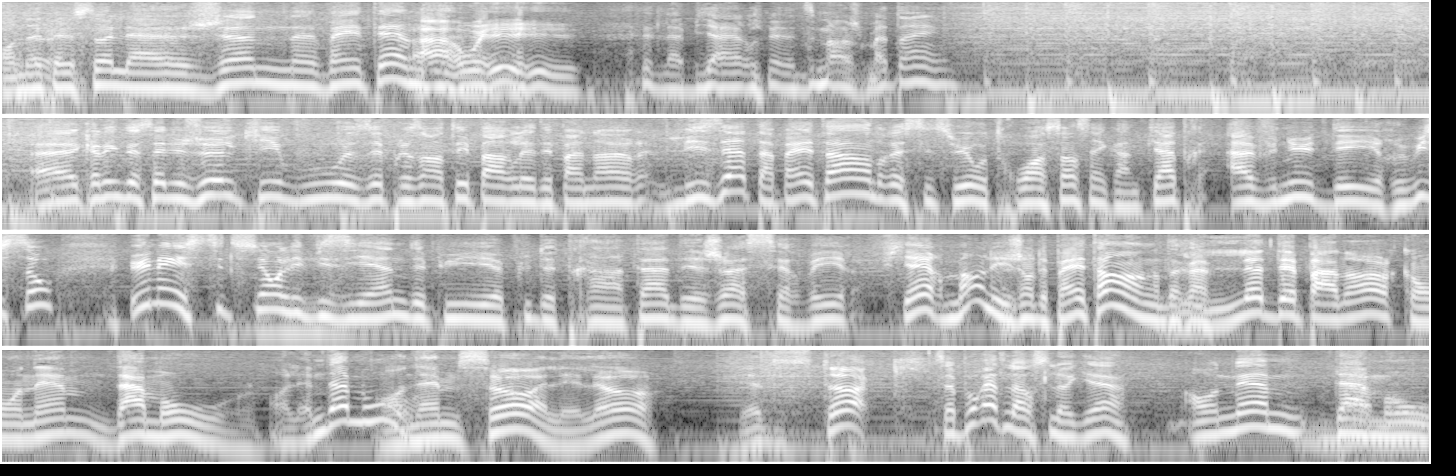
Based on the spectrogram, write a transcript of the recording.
On appelle ça la jeune vingtaine. Ah oui! De la bière le dimanche matin. Euh, chronique de Salut Jules qui vous est présentée par le dépanneur Lisette à Pintendre, situé au 354 Avenue des Ruisseaux. Une institution lévisienne depuis plus de 30 ans déjà à servir fièrement les gens de Pintendre. Le dépanneur qu'on aime d'amour. On l'aime d'amour. On aime ça, elle est là. Il y a du stock. Ça pourrait être leur slogan. On aime d'amour.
